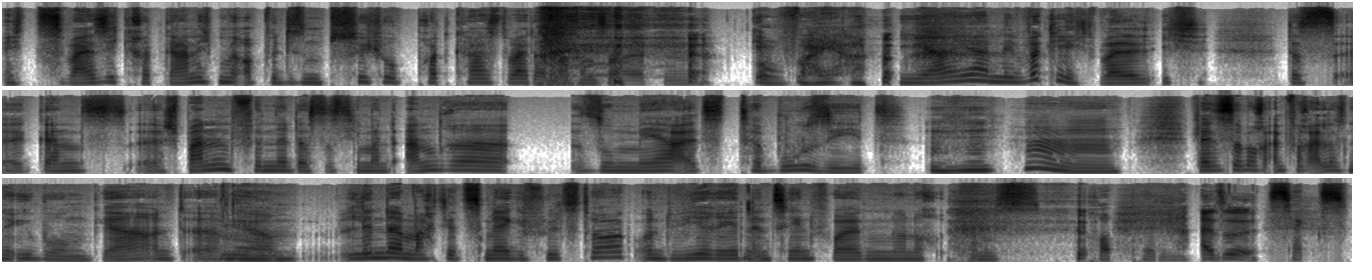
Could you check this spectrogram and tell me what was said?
Jetzt weiß ich gerade gar nicht mehr, ob wir diesen Psycho-Podcast weitermachen sollten. oh, weia. Ja, ja, nee, wirklich, weil ich das äh, ganz äh, spannend finde, dass es jemand anderer so mehr als Tabu sieht. Mhm. Hm. Vielleicht ist aber auch einfach alles eine Übung, ja. Und ähm, ja. Linda macht jetzt mehr Gefühlstalk und wir reden in zehn Folgen nur noch ums Poppen. Also Sex.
